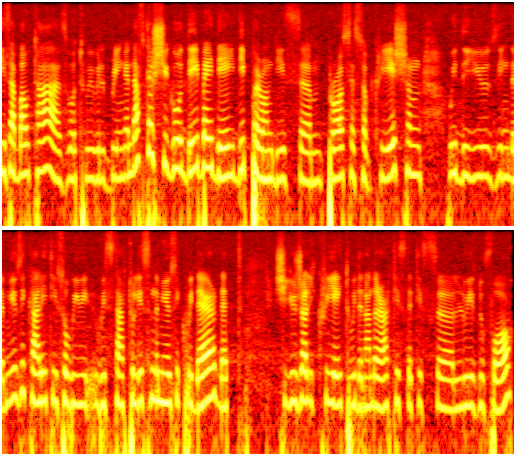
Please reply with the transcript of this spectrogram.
is about us, what we will bring. And after she go day by day deeper on this um, process of creation, with the using the musicality so we we start to listen the music with her that she usually create with another artist that is uh, Louise Dufort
